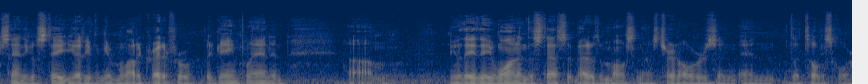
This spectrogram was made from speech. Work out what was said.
San Diego State, you got to even give them a lot of credit for their game plan and. Um, you know, they, they won in the stats that matter the most, and that was turnovers and, and the total score.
